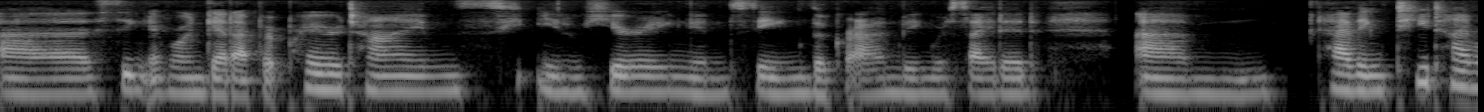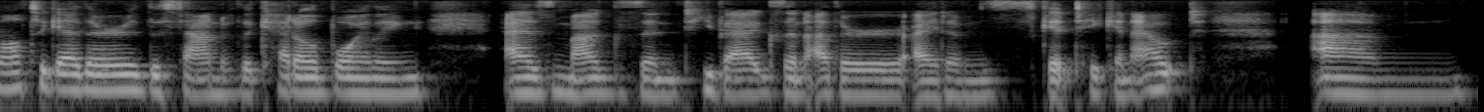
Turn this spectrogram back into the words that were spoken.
uh, seeing everyone get up at prayer times, you know, hearing and seeing the Quran being recited, um, having tea time all together, the sound of the kettle boiling as mugs and tea bags and other items get taken out. Um,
